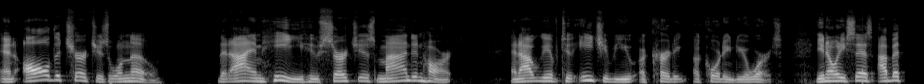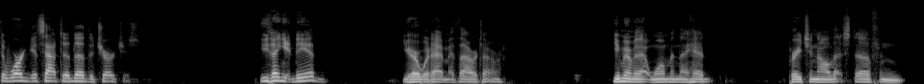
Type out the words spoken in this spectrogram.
And all the churches will know that I am He who searches mind and heart, and I'll give to each of you according according to your works. You know what he says? I bet the word gets out to the other churches. You think it did? You heard what happened at Thyatira? You remember that woman they had preaching all that stuff and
